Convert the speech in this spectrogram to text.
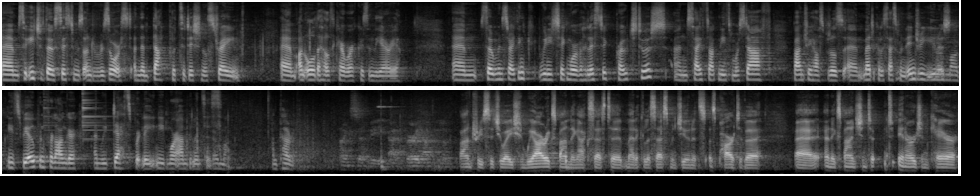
Um, so each of those systems is under resourced, and then that puts additional strain um, on all the healthcare workers in the area. Um, so, Minister, I think we need to take more of a holistic approach to it, and Southdoc needs more staff. Bantry Hospital's um, medical assessment injury unit needs to be open for longer, and we desperately need more ambulances. Antara. Thanks, Debbie. I'm very happy to look at the Bantry situation. We are expanding access to medical assessment units as part of a, uh, an expansion to, to, in urgent care.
